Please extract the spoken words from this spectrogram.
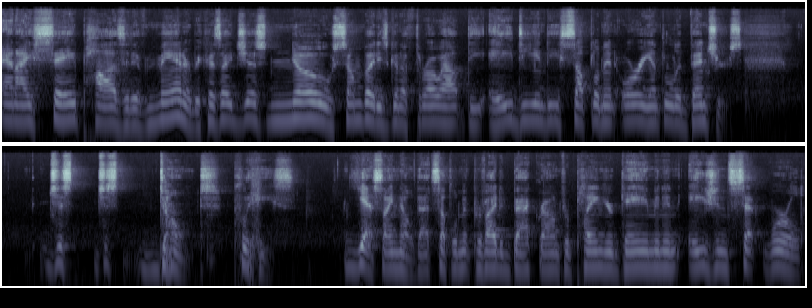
And I say positive manner because I just know somebody's going to throw out the AD&D supplement Oriental Adventures. Just just don't, please. Yes, I know that supplement provided background for playing your game in an Asian set world,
